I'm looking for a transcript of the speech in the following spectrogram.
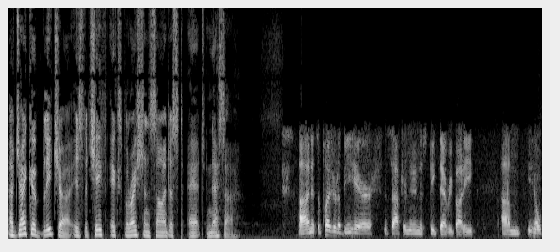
Uh, Jacob Bleacher is the Chief Exploration Scientist at NASA. Uh, and it's a pleasure to be here this afternoon to speak to everybody. Um, you know,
